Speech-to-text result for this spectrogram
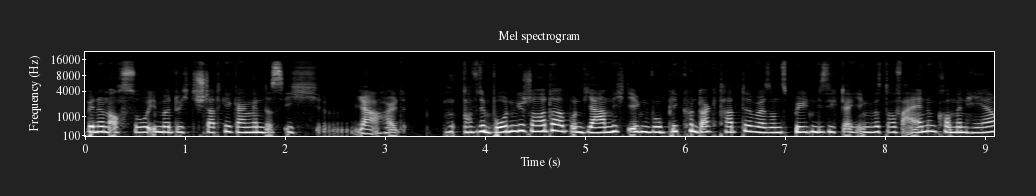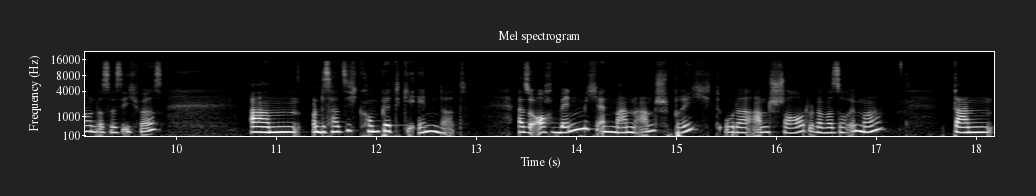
bin dann auch so immer durch die Stadt gegangen, dass ich ja halt auf den Boden geschaut habe und ja nicht irgendwo Blickkontakt hatte, weil sonst bilden die sich gleich irgendwas drauf ein und kommen her und was weiß ich was. Ähm, und das hat sich komplett geändert. Also auch wenn mich ein Mann anspricht oder anschaut oder was auch immer, dann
